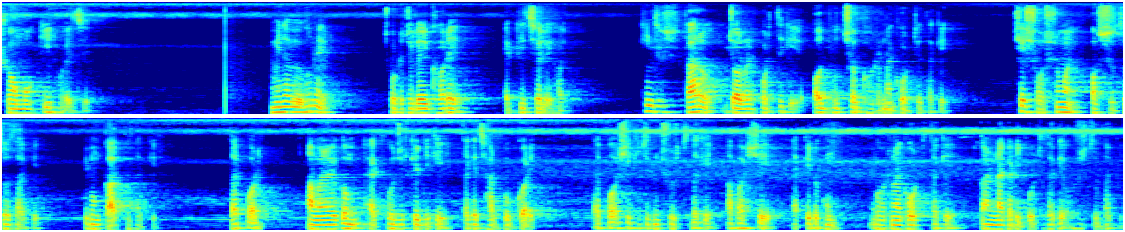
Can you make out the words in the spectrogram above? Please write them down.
সম্মুখীন হয়েছে। আমিনা বেগমের ছোট ছেলের ঘরে একটি ছেলে হয়, কিন্তু তারও জন্মের পর থেকে অদ্ভুত সব ঘটনা ঘটতে থাকে। সে সবসময় অসুস্থ থাকে এবং কাঁদতে থাকে। তারপর আমিনা বেগম এক হুজুরকে ডেকে তাকে ঝাড়ফুঁক করে। তারপর সে কিছুদিন সুস্থ থাকে, আবার সে একই রকম ঘটনা ঘটতে থাকে, কান্নাকাটি করতে থাকে, অসুস্থ থাকে।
